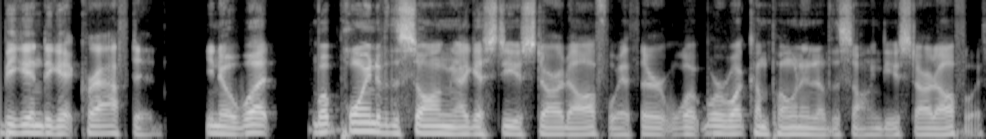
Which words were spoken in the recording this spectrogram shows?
begin to get crafted? You know, what what point of the song I guess do you start off with or what or what component of the song do you start off with?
